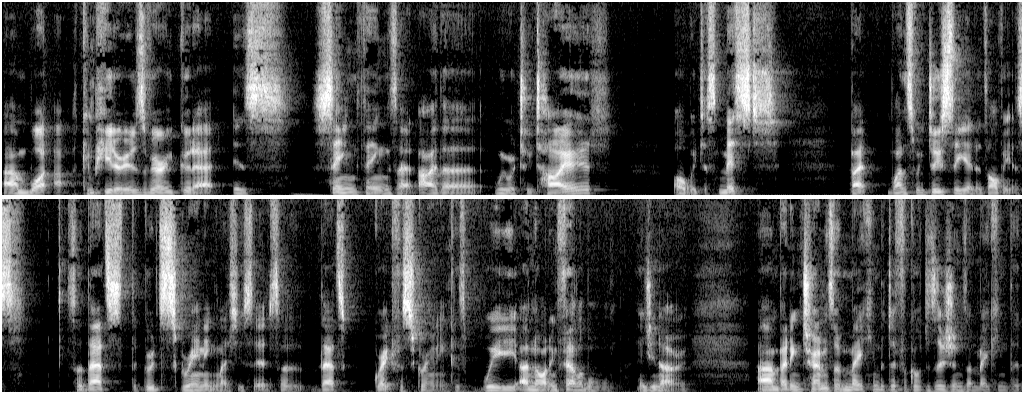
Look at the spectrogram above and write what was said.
um, what a computer is very good at is seeing things that either we were too tired or we just missed. But once we do see it, it's obvious. So that's the good screening, as you said. So that's great for screening because we are not infallible, as you know. Um, but in terms of making the difficult decisions and making the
